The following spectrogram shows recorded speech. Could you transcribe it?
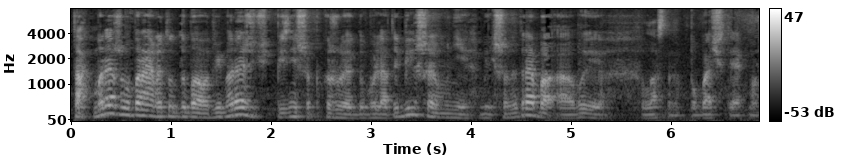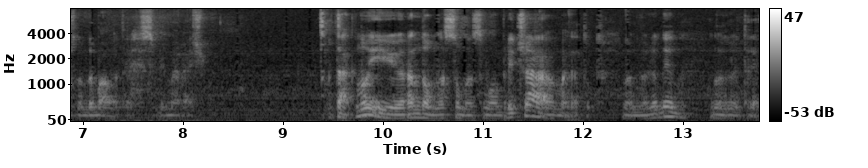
Так, мережу вибираємо. Я тут додав дві мережі. Чуть пізніше покажу, як додати більше. Мені більше не треба, а ви, власне, побачите, як можна додати собі мережі. Так, ну і рандомна сума самого бріджа. У мене тут 001, 003.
